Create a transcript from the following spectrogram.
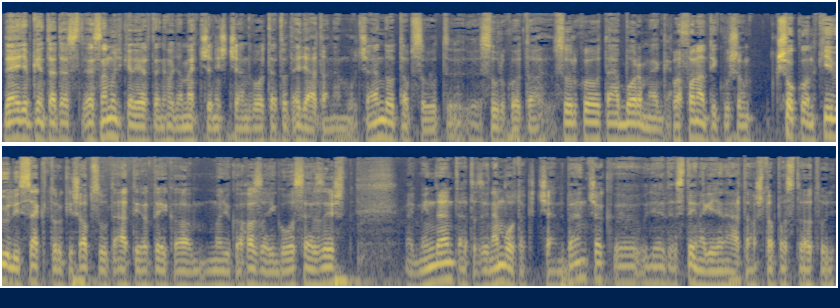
de egyébként tehát ezt, ezt nem úgy kell érteni, hogy a meccsen is csend volt, tehát ott egyáltalán nem volt csend, ott abszolút szurkolt a szurkolótábor, meg a fanatikuson sokon kívüli szektorok is abszolút átérték a, mondjuk a hazai gólszerzést, meg mindent, tehát azért nem voltak csendben, csak ugye ez tényleg egy ilyen általános tapasztalat, hogy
